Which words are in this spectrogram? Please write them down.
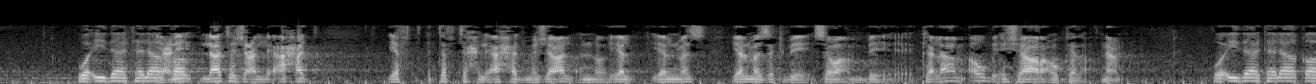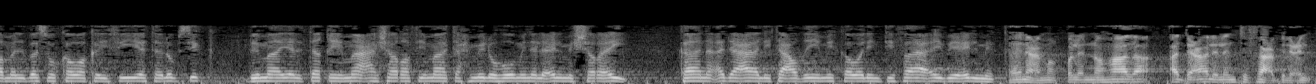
وإذا تلاقى يعني لا تجعل لأحد تفتح لأحد مجال أنه يلمز يلمزك سواء بكلام أو بإشارة أو كذا. نعم. وإذا تلاقى ملبسك وكيفية لبسك بما يلتقي مع شرف ما تحمله من العلم الشرعي كان أدعى لتعظيمك والانتفاع بعلمك. أي نعم نقول أنه هذا أدعى للانتفاع بالعلم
